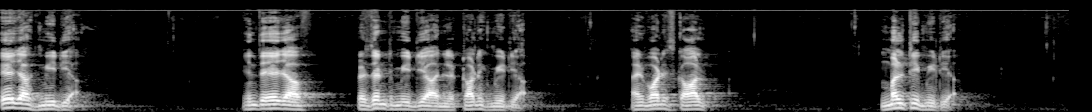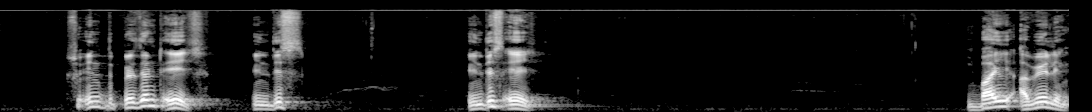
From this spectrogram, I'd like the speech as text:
age of media, in the age of present media and electronic media, and what is called multimedia. So in the present age, in this age, by availing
